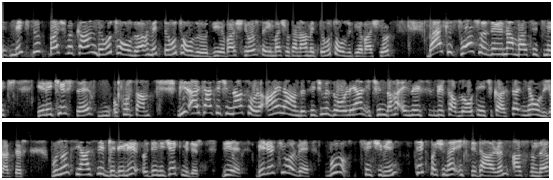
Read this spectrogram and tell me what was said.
Ve mektup Başbakan Davutoğlu, Ahmet Davutoğlu diye başlıyor. Sayın Başbakan Ahmet Davutoğlu diye başlıyor. Belki son sözlerinden bahsetmek gerekirse okursam bir erken seçimden sonra aynı anda seçimi zorlayan için daha elverişsiz bir tablo ortaya çıkarsa ne olacaktır? Bunun siyasi bedeli ödenecek midir diye belirtiyor ve bu seçimin tek başına iktidarın aslında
